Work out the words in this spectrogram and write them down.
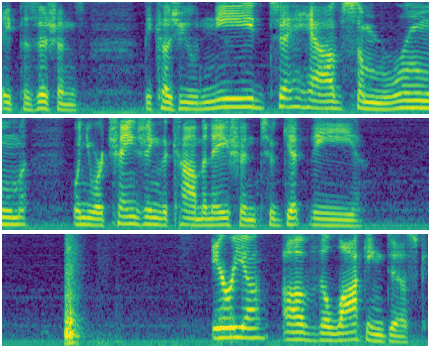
eight positions, because you need to have some room when you are changing the combination to get the area of the locking disc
